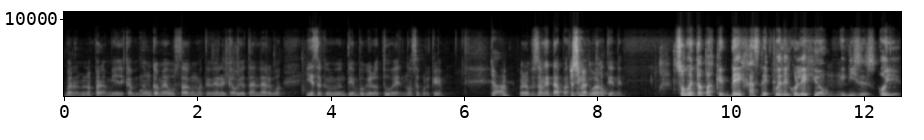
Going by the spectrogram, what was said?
Bueno, al menos para mí, el cab- nunca me ha gustado como tener el cabello tan largo. Y eso que hubo un tiempo que lo tuve, no sé por qué. Ya. Bueno, pues son etapas, Yo sí me que uno acuerdo. tiene. Son etapas que dejas después del colegio y dices, oye,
